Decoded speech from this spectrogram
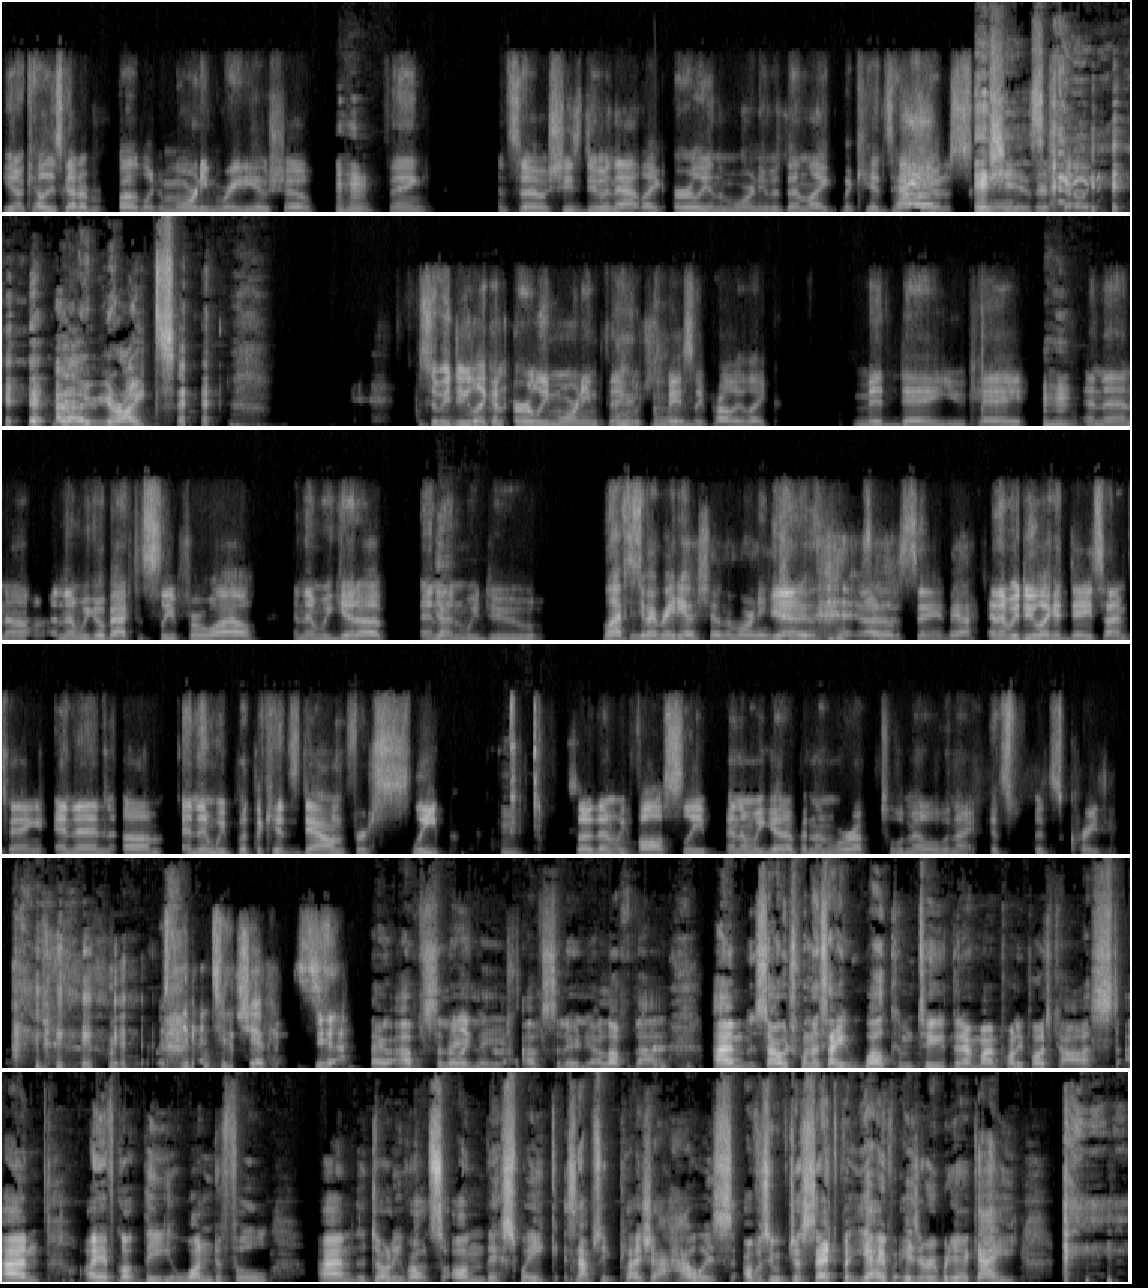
you know Kelly's got a, a like a morning radio show mm-hmm. thing. And so she's doing that like early in the morning, but then like the kids have to go to school. There she is. There's Kelly. Hello, you're right. so we do like an early morning thing, which is basically probably like midday UK, mm-hmm. and then uh, and then we go back to sleep for a while, and then we get up and yeah. then we do. Well, I have to do my radio show in the morning yeah, too. I so, was just saying. Yeah. And then we do like a daytime thing, and then um and then we put the kids down for sleep. Mm. So then we mm. fall asleep, and then we get up, and then we're up till the middle of the night. It's it's crazy. we two shifts. Yeah. No, absolutely, really absolutely. I love that. Um, so I just want to say welcome to the Nevermind Polly podcast. Um, I have got the wonderful um the Dollyrots on this week. It's an absolute pleasure. How is obviously we've just said, but yeah, is everybody okay?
